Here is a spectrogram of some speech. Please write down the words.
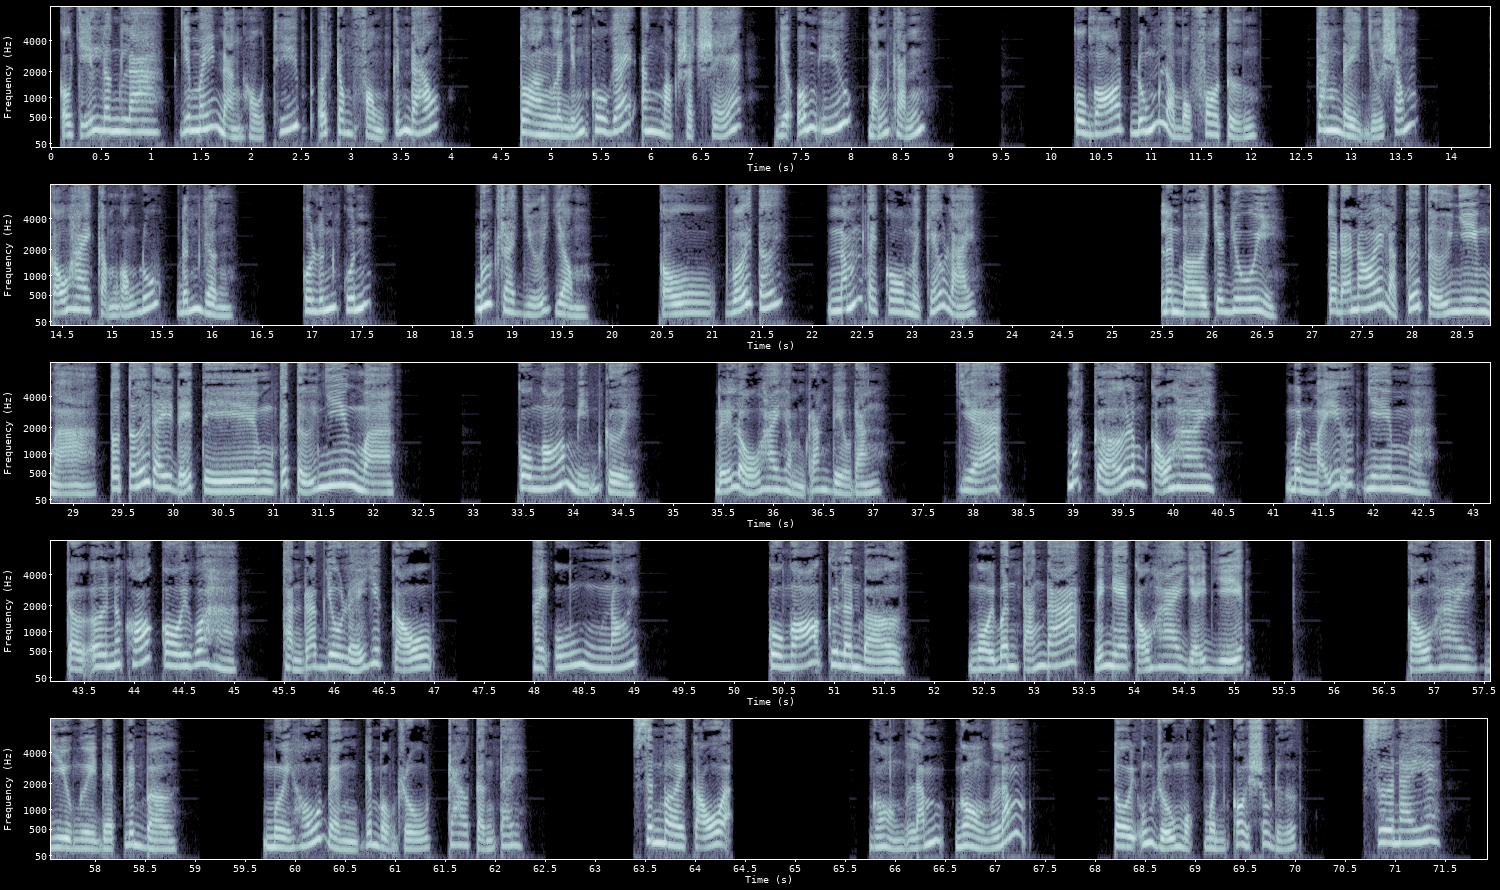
cậu chỉ lân la với mấy nàng hầu thiếp ở trong phòng kính đáo. Toàn là những cô gái ăn mặc sạch sẽ và ốm yếu, mảnh khảnh. Cô ngó đúng là một pho tượng, căng đầy nhựa sống. Cậu hai cầm ngọn đuốc đến gần. Cô lính quýnh, bước ra giữa dòng. Cậu với tới, nắm tay cô mà kéo lại. Lên bờ cho vui, tôi đã nói là cứ tự nhiên mà, tôi tới đây để tìm cái tự nhiên mà. Cô ngó mỉm cười. để lộ hai hàm răng đều đặn. Dạ, mắc cỡ lắm cậu hai. Mình mẩy ướt nhem mà. Trời ơi, nó khó coi quá hà. Thành ra vô lễ với cậu. Hay uống nói. Cô ngó cứ lên bờ. Ngồi bên tảng đá để nghe cậu hai dạy việc. Cậu hai dìu người đẹp lên bờ. Mười hấu bèn đem bầu rượu trao tận tay. Xin mời cậu ạ. Ngon lắm, ngon lắm. Tôi uống rượu một mình coi sao được. Xưa nay á,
